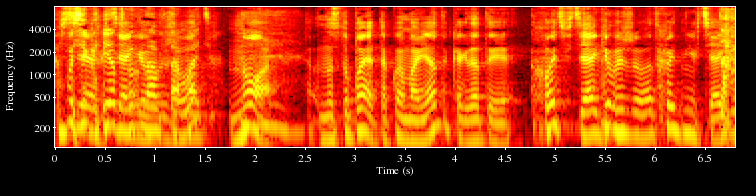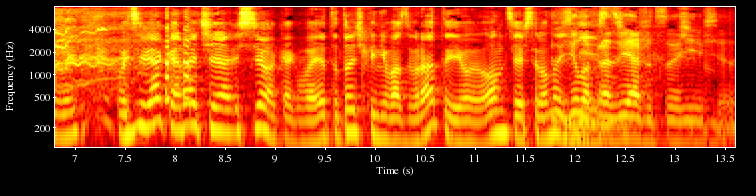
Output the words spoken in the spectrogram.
по секрету на в живот. автомате. Но наступает такой момент, когда ты хоть втягиваешь живот, хоть не втягивай. У тебя, короче, все, как бы, это точка невозврата, и он у тебя все равно Узелок есть. развяжется и все.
